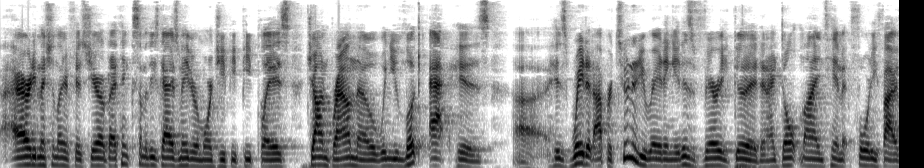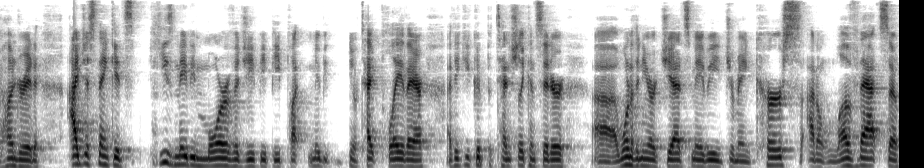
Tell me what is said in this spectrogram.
I already mentioned Larry Fitzgerald, but I think some of these guys maybe are more GPP plays. John Brown, though, when you look at his uh, his weighted opportunity rating, it is very good, and I don't mind him at 4,500. I just think it's he's maybe more of a GPP play, maybe you know type play there. I think you could potentially consider uh, one of the New York Jets, maybe Jermaine Kearse. I don't love that, so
